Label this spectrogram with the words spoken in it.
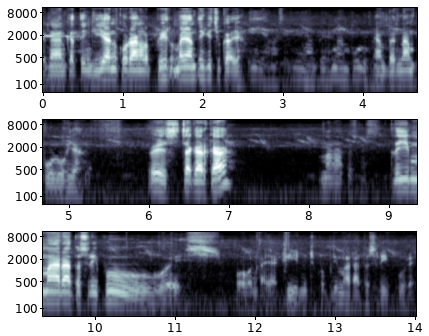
Dengan ketinggian kurang lebih lumayan tinggi juga ya. Iya mas. Ini hampir 60 hampir 60 ya. Wis cek harga. 500 mas 500 ribu. Wis pohon kayak gini cukup 500 ribu rek.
